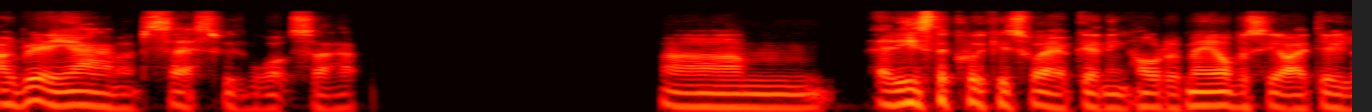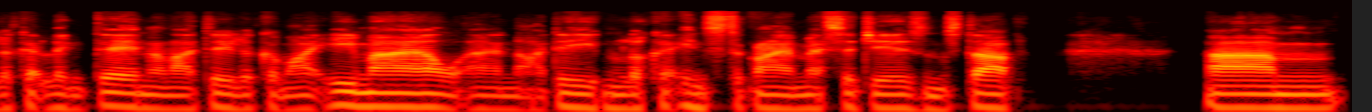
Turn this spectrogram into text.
I really am obsessed with WhatsApp. Um, it is the quickest way of getting hold of me. Obviously, I do look at LinkedIn and I do look at my email and I do even look at Instagram messages and stuff. Um,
